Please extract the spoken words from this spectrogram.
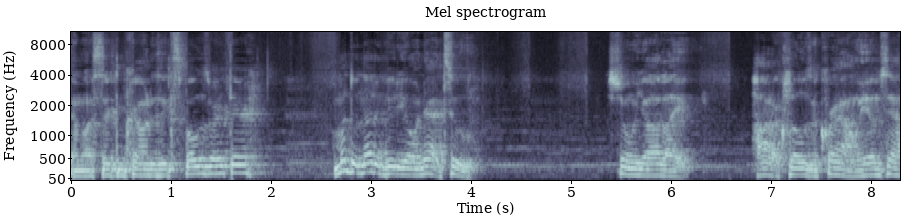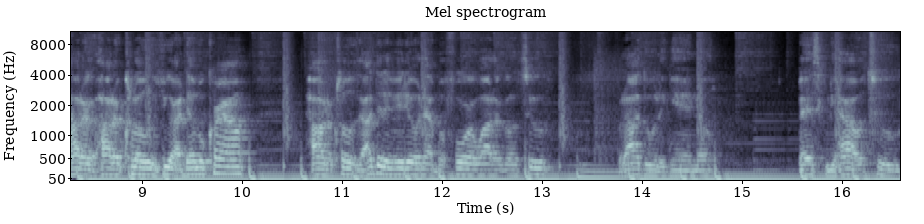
See how my second crown is exposed right there? I'm gonna do another video on that too. Showing y'all like how to close a crown. You know what I'm saying? How to how to close if you got a double crown, how to close it. I did a video on that before a while ago too. But I'll do it again though. Basically how to,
